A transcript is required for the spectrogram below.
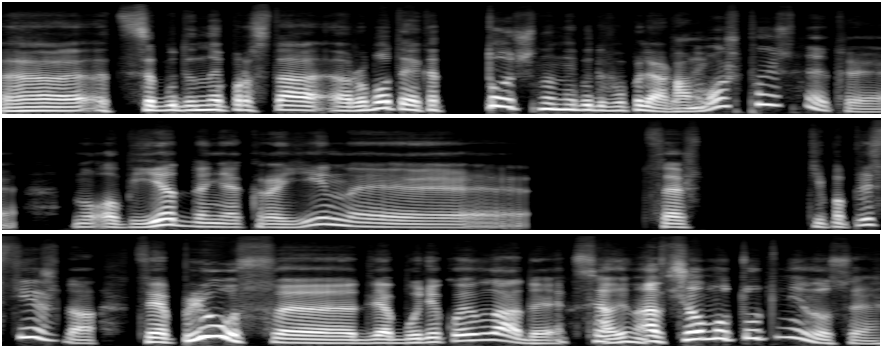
е, це буде непроста робота, яка точно не буде популярна. А можеш пояснити? Ну, об'єднання країни це ж типа престижно, це плюс е, для будь-якої влади. Це а, а в чому тут мінуси?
